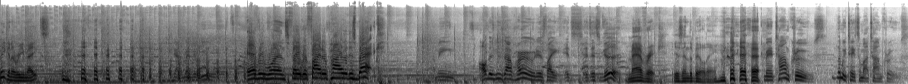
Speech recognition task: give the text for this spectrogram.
Speaking of remakes, We got great reviews. everyone's favorite fighter pilot is back. I mean, all the reviews I've heard is like it's it's it's good. Maverick is in the building. Man, Tom Cruise. Let me tell you something about Tom Cruise.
